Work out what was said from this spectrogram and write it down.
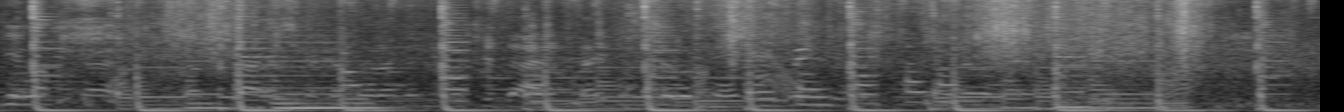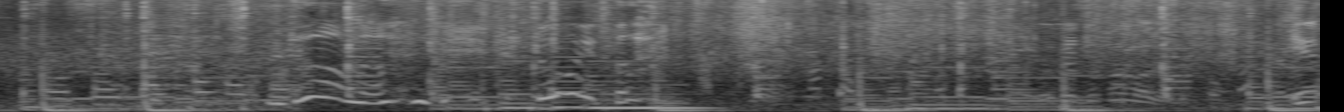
видела. Дана, кто это? И-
